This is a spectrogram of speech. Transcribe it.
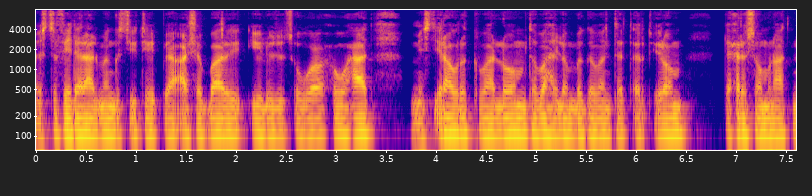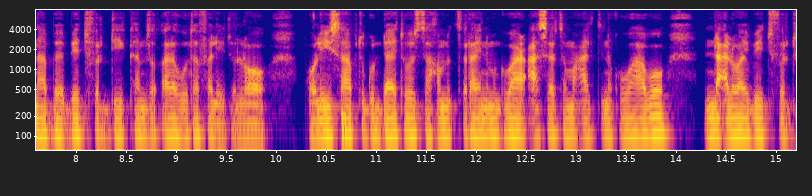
ምስቲ ፌደራል መንግስቲ ኢትዮጵያ ኣሸባሪ ኢሉ ዝፅውዖ ህወሓት ምስጢራዊ ርክብ ኣለዎም ተባሂሎም ብገበን ተጠርጢሮም ድሕሪ ሰሙናት ናብ ቤት ፍርዲ ከም ዝቐረቡ ተፈሊጡ ኣሎ። ፖሊስ ኣብቲ ጉዳይ ተወሳኺ ምጽራይ ንምግባር ዓሰርተ መዓልቲ ንክወሃቦ ንላዕለዋይ ቤት ፍርዲ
